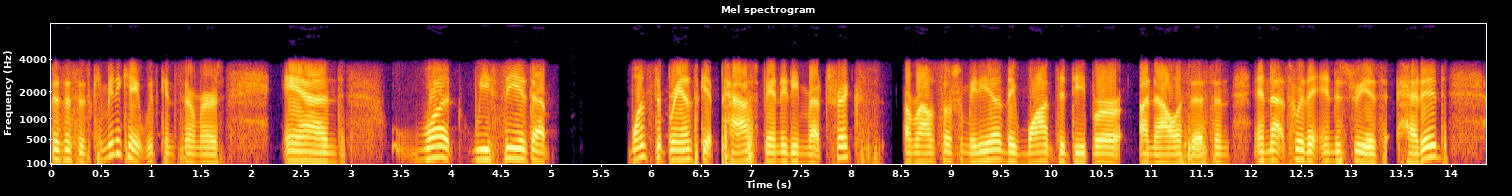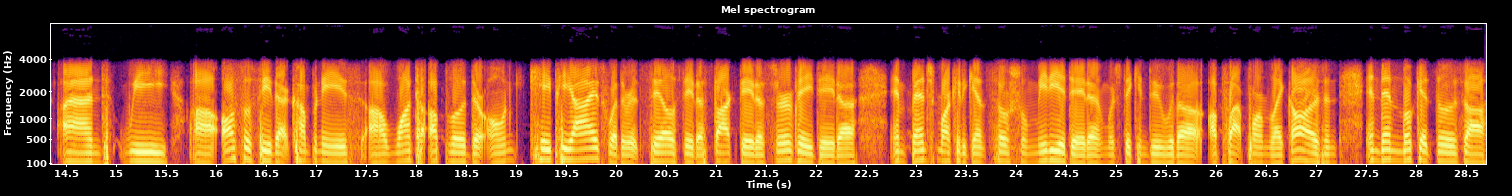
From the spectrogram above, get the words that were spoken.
businesses communicate with consumers. And what we see is that once the brands get past vanity metrics around social media, they want the deeper analysis, and and that's where the industry is headed. And we uh, also see that companies uh, want to upload their own KPIs, whether it's sales data, stock data, survey data, and benchmark it against social media data, in which they can do with a, a platform like ours, and and then look at those uh,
